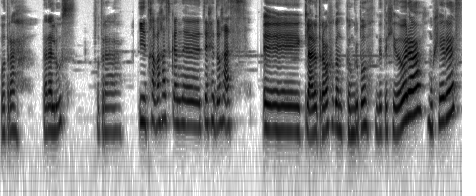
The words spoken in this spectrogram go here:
otra, dar a luz, otra... ¿Y trabajas con eh, tejedoras? Eh, claro, trabajo con, grupos de tejedoras, mujeres,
